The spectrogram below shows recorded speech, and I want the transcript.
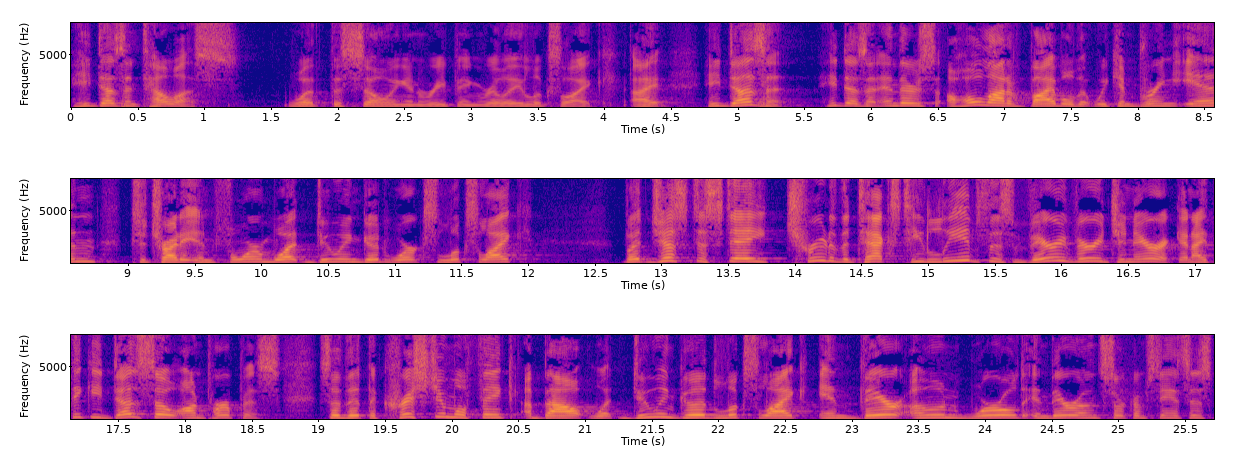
He doesn't tell us what the sowing and reaping really looks like. I, he doesn't. He doesn't. And there's a whole lot of Bible that we can bring in to try to inform what doing good works looks like. But just to stay true to the text, he leaves this very, very generic. And I think he does so on purpose so that the Christian will think about what doing good looks like in their own world, in their own circumstances,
